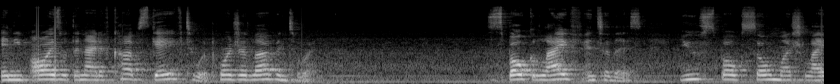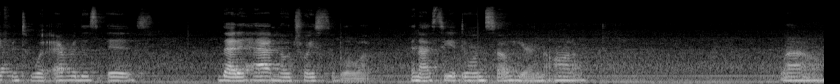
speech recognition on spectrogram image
And you've always, with the Knight of Cups, gave to it, poured your love into it, spoke life into this. You spoke so much life into whatever this is that it had no choice to blow up. And I see it doing so here in the autumn. Wow.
